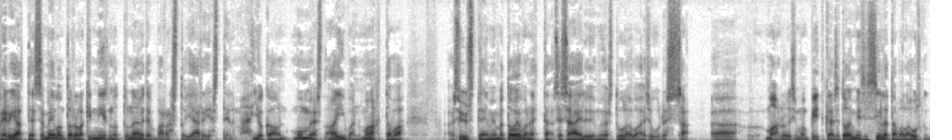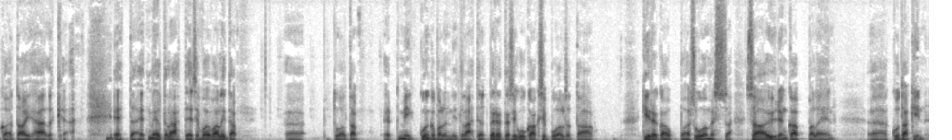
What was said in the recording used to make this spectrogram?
periaatteessa meillä on todellakin niin sanottu näytevarastojärjestelmä, joka on mun mielestä aivan mahtava systeemi. Mä toivon, että se säilyy myös tulevaisuudessa äh, mahdollisimman pitkään. Se toimii siis sillä tavalla, uskokaa tai älkää, että, että meiltä lähtee, se voi valita äh, tuolta että mi, kuinka paljon niitä lähtee. Periaatteessa joku 250 kirjakauppaa Suomessa saa yhden kappaleen ää, kutakin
